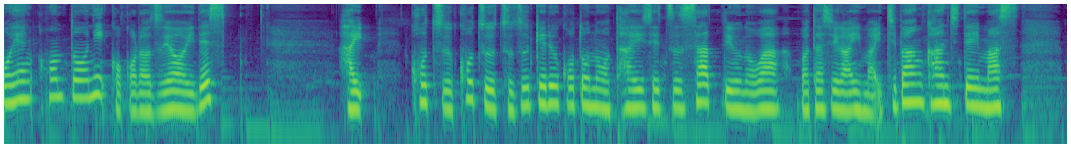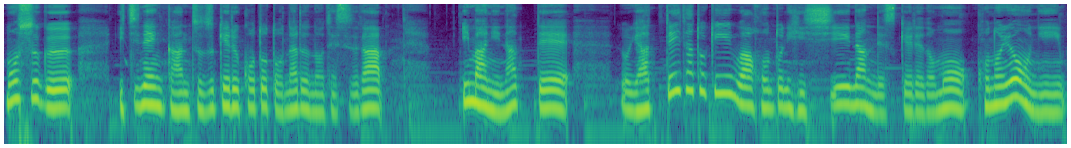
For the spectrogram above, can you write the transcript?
応援本当に心強いです。はい。コツコツ続けることの大切さっていうのは私が今一番感じています。もうすぐ1年間続けることとなるのですが今になってやっていた時は本当に必死なんですけれどもこのように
